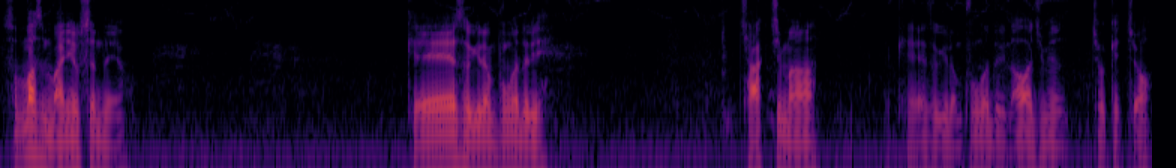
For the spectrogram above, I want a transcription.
손맛은 많이 없었네요. 계속 이런 붕어들이 작지만 계속 이런 붕어들이 나와주면 좋겠죠.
